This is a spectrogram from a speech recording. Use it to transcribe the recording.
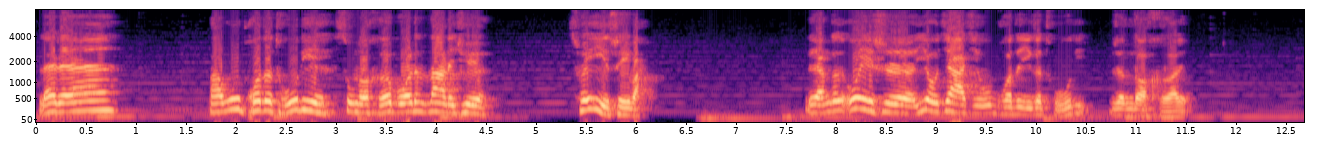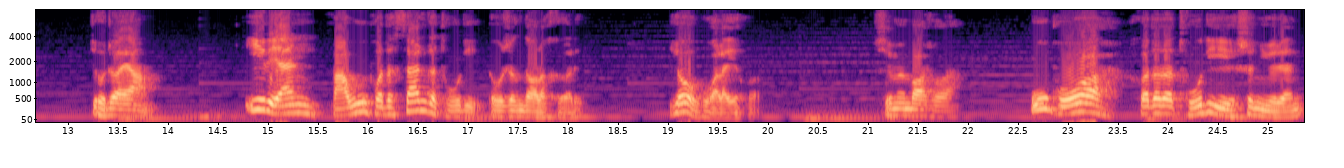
来人，把巫婆的徒弟送到河伯的那里去，催一催吧。”两个卫士又架起巫婆的一个徒弟，扔到河里。就这样，一连把巫婆的三个徒弟都扔到了河里。又过了一会儿，新闻报说，巫婆和她的徒弟是女人，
